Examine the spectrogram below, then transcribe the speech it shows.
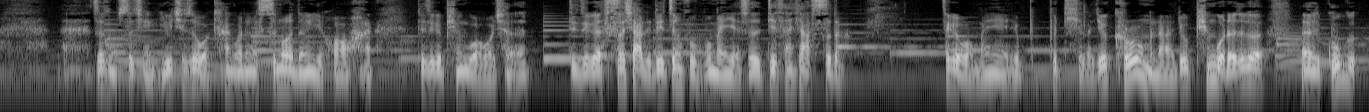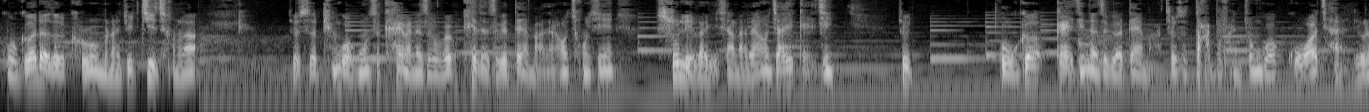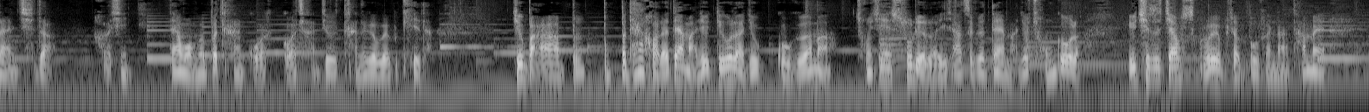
哎，这种事情，尤其是我看过那个斯诺登以后，对这个苹果，我觉得对这个私下里对政府部门也是低三下四的。这个我们也就不不提了。就 Chrome 呢，就苹果的这个呃，谷歌谷歌的这个 Chrome 呢，就继承了。就是苹果公司开源的这个 WebKit 这个代码，然后重新梳理了一下呢，然后加以改进，就谷歌改进的这个代码就是大部分中国国产浏览器的核心。但我们不谈国国产，就谈这个 WebKit，就把不不不太好的代码就丢了，就谷歌嘛重新梳理了一下这个代码就重构了，尤其是 JavaScript 的部分呢，他们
